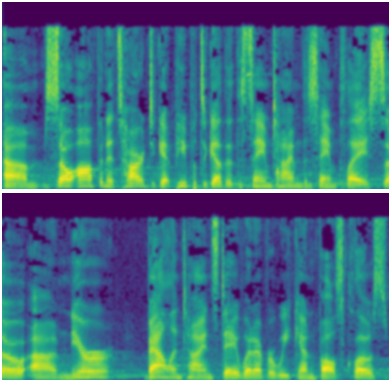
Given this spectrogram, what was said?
um, so often it's hard to get people together the same time the same place. So um, near valentine's day whatever weekend falls close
